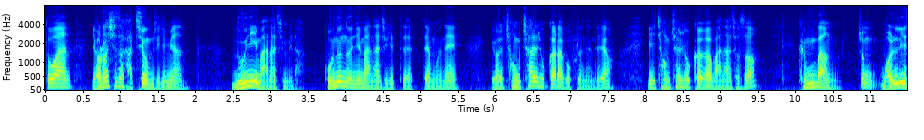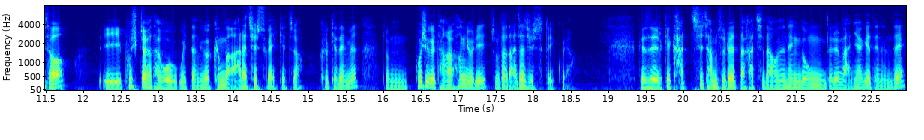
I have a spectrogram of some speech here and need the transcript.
또한 여럿이서 같이 움직이면 눈이 많아집니다. 보는 눈이 많아지기 때, 때문에 이걸 정찰 효과라고 부르는데요. 이 정찰 효과가 많아져서 금방 좀 멀리서 이 포식자가 다가오고 있다는 걸 금방 알아챌 수가 있겠죠. 그렇게 되면 좀 포식을 당할 확률이 좀 더 낮아질 수도 있고요. 그래서 이렇게 같이 잠수를 했다 같이 나오는 행동들을 많이 하게 되는데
